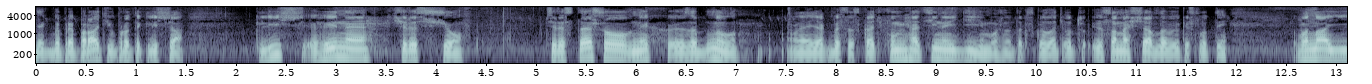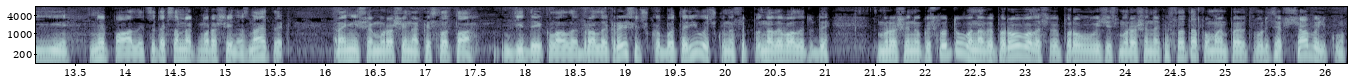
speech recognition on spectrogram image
якби препаратів проти кліща. Кліщ гине через що? Через те, що в них ну, як би сказати, фумігаційної дії, можна так сказати, от саме щавлевої кислоти. Вона її не палить. Це так само, як мурашина. Знаєте, як раніше мурашина кислота, діди клали, брали кришечку або тарілочку, наливали туди мурашину кислоту, вона випаровувалась, випаровуючись мурашина кислота, по-моєму, перетвориться в щавельку.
